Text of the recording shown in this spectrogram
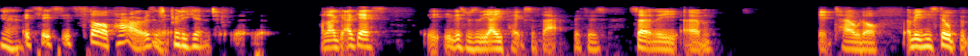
yeah, it's it's it's star power, isn't it's it? It's pretty good. And I, I guess i i this was the apex of that because certainly um, it tailed off. I mean, he's still. I mean,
